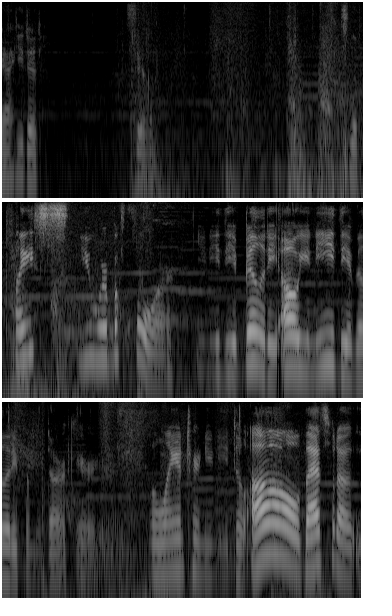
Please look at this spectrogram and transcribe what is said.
Yeah, he did. See them. To the place you were before. You need the ability. Oh, you need the ability from the dark area. The lantern you need to. Oh, that's what I. was-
